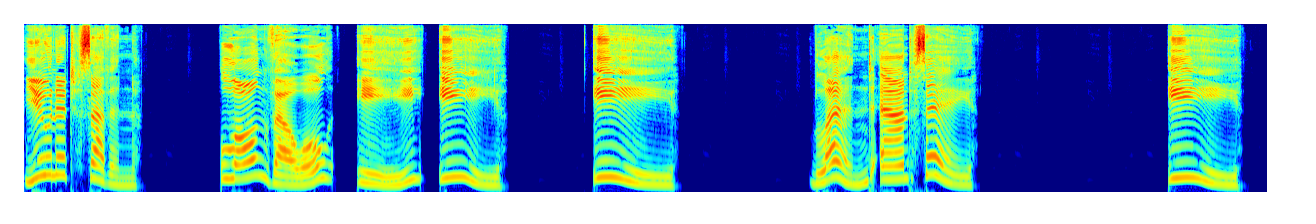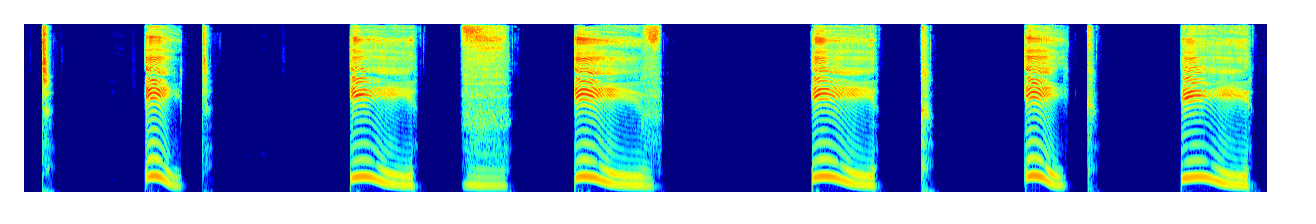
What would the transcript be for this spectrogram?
Unit 7 Long vowel E, E. E. Blend and say. Eat, eat. Eve, Eve. Eek, eek. Ease.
